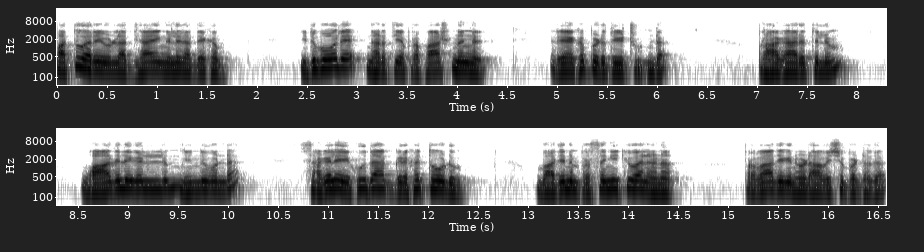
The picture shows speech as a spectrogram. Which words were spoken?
പത്ത് വരെയുള്ള അധ്യായങ്ങളിൽ അദ്ദേഹം ഇതുപോലെ നടത്തിയ പ്രഭാഷണങ്ങൾ രേഖപ്പെടുത്തിയിട്ടുണ്ട്. പ്രാകാരത്തിലും വാതിലുകളിലും നിന്നുകൊണ്ട് സകല യഹൂദ ഗ്രഹത്തോടും വചനം പ്രസംഗിക്കുവാനാണ് പ്രവാചകനോട് ആവശ്യപ്പെട്ടത്.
